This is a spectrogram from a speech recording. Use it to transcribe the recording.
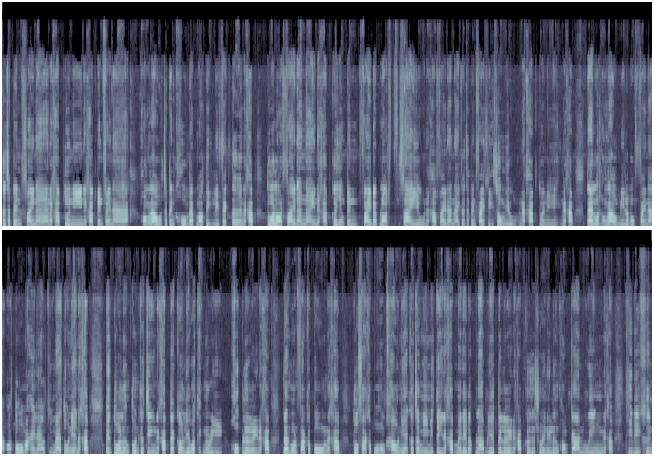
ก็จะเป็นไฟหน้านะครับตัวนี้นะครับเป็นไฟหน้า ของเราจะเป็นโคมแบบมัลติรีเฟ c เตอร์นะครับตัวหลอดไฟด้านในนะครับก็ยังเป็นไฟแบบหลอดไส้อยู่นะครับไฟด้านในก็จะเป็นไฟสีส้มอยู่นะครับตัวนี้นะครับแต่รถของเรามีระบบไฟหน้าออโต้มาให้แล้ว ถึงแม้ตัวนี้นะครับเป็นตัวเริ่มต้นก็จริงนะครับแต่ก็เรียกว่าเทคโนโลยีครบเลยนะครับด้านบนฝากระโปรงนะครับตัวฝากระโปรงของเขาเนี่ยก็จะมีมิตินะครับไม่ได้แบบราบเรียบไปเลยนะครับก็จะช่วยในเรื่องของการวิ่งนะครับที่ดีขึ้น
